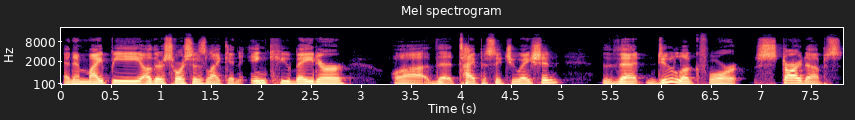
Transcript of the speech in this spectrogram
and it might be other sources like an incubator, uh, the type of situation that do look for startups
